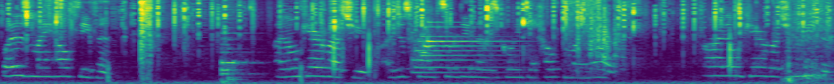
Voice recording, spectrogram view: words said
What is my health even? I don't care about you. I just want something that is going to help my health. I don't care about you either.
